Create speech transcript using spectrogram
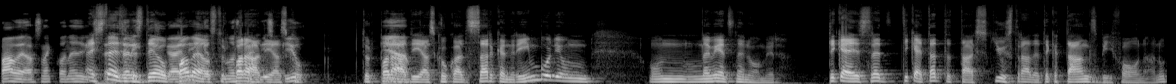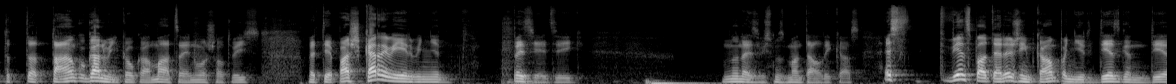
pavēles neko nedarīja. Es teicu, es devu pavēles, tur parādījās, kaut, tur parādījās kaut kāda sarkana rimbuļa, un, un neviens nenomira. Tikai, es redzu, tikai tad, tad tā skūja strādāja, tad, kad tanks bija fonā. Nu, tad, tad tanku gan viņi kaut kā mācīja nošaut visu. Bet tie paši karavīri, viņi ir bezjēdzīgi. Nu, nezinu, vismaz man tā likās. Es vienspēlētāja režīma kampaņa ir diezgan, die,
